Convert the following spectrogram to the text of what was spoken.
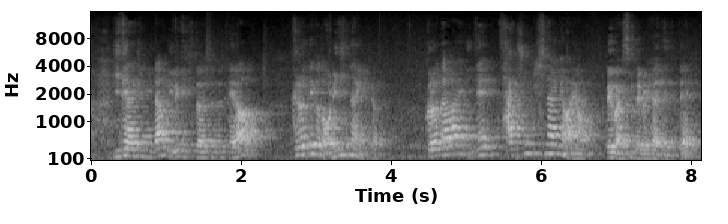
이대학입니다. 뭐 이렇게 기도하셔도 돼요. 그런데 이건 어린 신앙이죠. 그러다가 이제 사춘기 신앙이 와요. 왜 말씀대로 해야 되는데?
